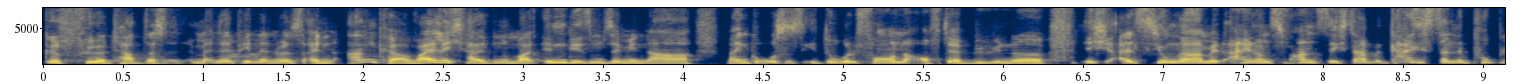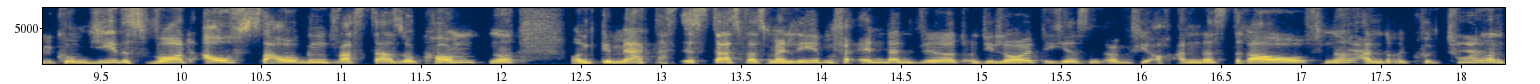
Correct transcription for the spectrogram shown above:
geführt habe. Das, Im NLP nennen wir das einen Anker, weil ich halt nun mal in diesem Seminar mein großes Idol vorne auf der Bühne, ich als Junger mit 21, da begeistern im Publikum, jedes Wort aufsaugend, was da so kommt ne? und gemerkt, das ist das, was mein Leben verändern wird und die Leute hier sind irgendwie auch anders drauf, ne? andere Kulturen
